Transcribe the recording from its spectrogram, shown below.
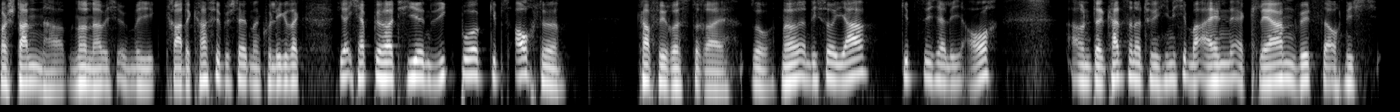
verstanden haben. Ne? Dann habe ich irgendwie gerade Kaffee bestellt. Mein Kollege sagt, ja, ich habe gehört, hier in Siegburg gibt's auch eine Kaffeerösterei. So, ne? Und ich so, ja, gibt's sicherlich auch. Und dann kannst du natürlich nicht immer allen erklären, willst du auch nicht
